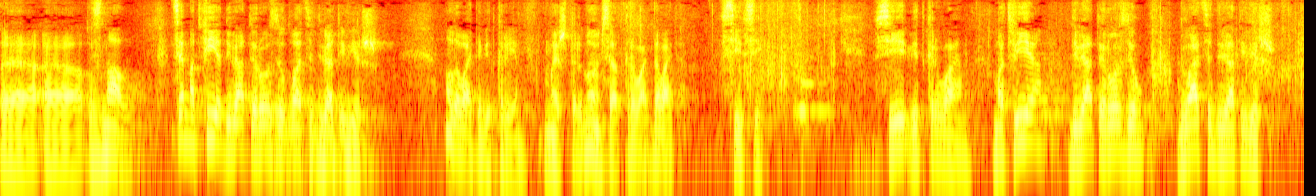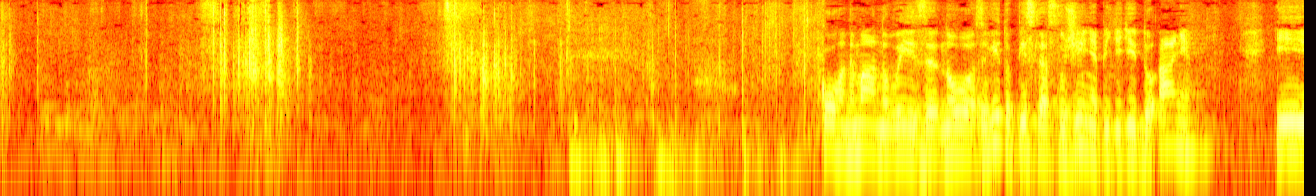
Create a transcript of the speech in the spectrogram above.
е, е, знали. Це Матфія, 9 розділ, 29 вірш. Ну, давайте відкриємо. Ми ж тренуємося відкривати. Давайте. Всі, всі. Всі відкриваємо. Матфія, 9 розділ, 29 вірш. кого нема новий, нового завіту, після служіння підійдіть до Ані і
